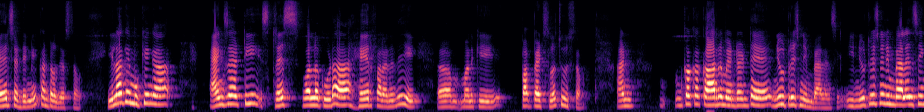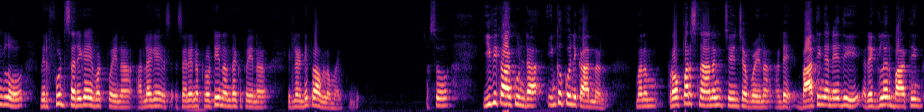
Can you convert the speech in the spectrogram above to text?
హెయిర్ షెడ్డింగ్ని కంట్రోల్ చేస్తాం. ఇలాగే ముఖ్యంగా యాంగ్జైటీ స్ట్రెస్ వల్ల కూడా హెయిర్ ఫాల్ అనేది మనకి పెట్స్లో చూస్తాం. అండ్ ఇంకొక కారణం ఏంటంటే న్యూట్రిషన్ ఇంబ్యాలెన్సింగ్ ఈ న్యూట్రిషన్ ఇంబ్యాలెన్సింగ్లో మీరు ఫుడ్ సరిగా ఇవ్వకపోయినా అలాగే సరైన ప్రోటీన్ అందకపోయినా ఇట్లాంటి ప్రాబ్లం అవుతుంది. సో ఇవి కాకుండా ఇంకా కొన్ని కారణాలు. మనం ప్రాపర్ స్నానం చేయించకపోయినా అంటే బాతింగ్ అనేది regular bathing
